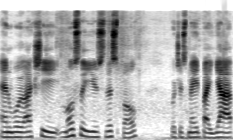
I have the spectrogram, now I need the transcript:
And we'll actually mostly use this bow, which is made by Jaap.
